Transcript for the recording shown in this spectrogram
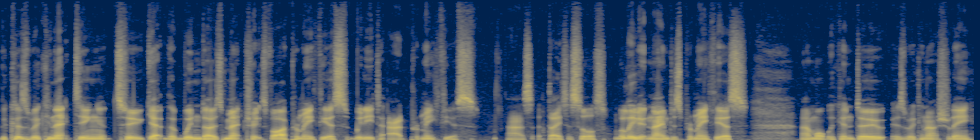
because we're connecting to get the Windows metrics via Prometheus, we need to add Prometheus as a data source. We'll leave it named as Prometheus. And what we can do is we can actually,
